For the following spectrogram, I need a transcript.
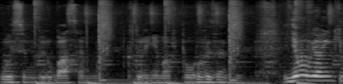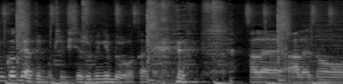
y, łysym grubasem, który nie ma już połowy zębów. I nie mówię o nikim konkretnym oczywiście, żeby nie było, tak? ale, ale no,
